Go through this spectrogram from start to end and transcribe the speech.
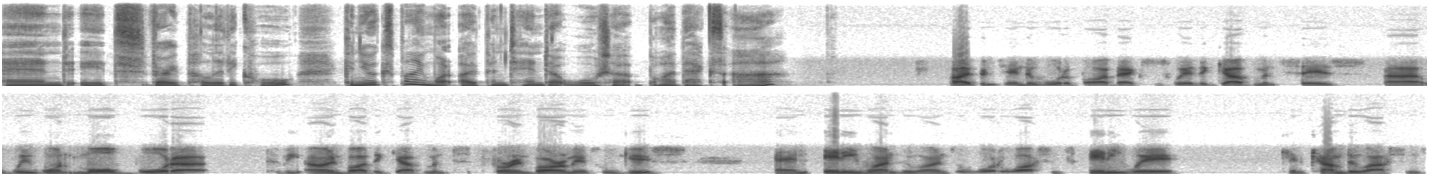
and it's very political. Can you explain what open tender water buybacks are? Open tender water buybacks is where the government says uh, we want more water to be owned by the government for environmental use, and anyone who owns a water licence anywhere can come to us and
